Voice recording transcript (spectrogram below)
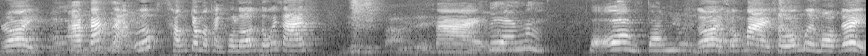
rồi à, tác giả ước sống trong một thành phố lớn đúng hay sai? Sai. Rồi xuống bài số 11 đi.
